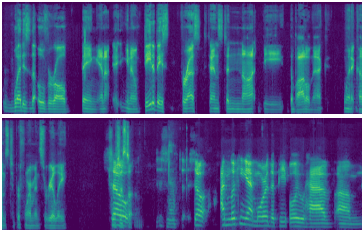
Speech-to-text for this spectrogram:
what is the overall thing? And, you know, database for us tends to not be the bottleneck when it comes to performance really It's So, just Yeah. so I'm looking at more of the people who have, um,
